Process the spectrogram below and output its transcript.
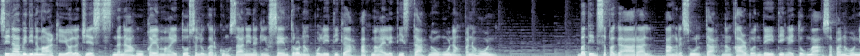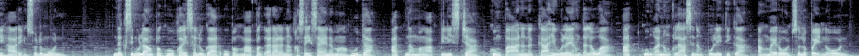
Sinabi din ng mga archaeologists na nahukay ang mga ito sa lugar kung saan ay naging sentro ng politika at mga elitista noong unang panahon. Batid sa pag-aaral, ang resulta ng carbon dating ay tugma sa panahon ni Haring Solomon. Nagsimula ang paghukay sa lugar upang mapag-aralan ang kasaysayan ng mga Huda at ng mga Pilistya, kung paano nagkahiwalay ang dalawa at kung anong klase ng politika ang mayroon sa lupay noon.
